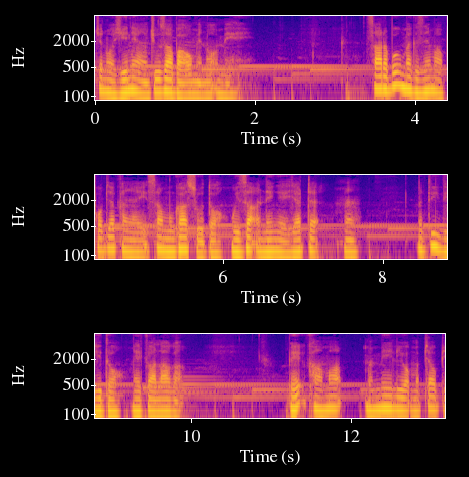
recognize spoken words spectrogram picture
ကျွန်တော်ရေးနေအောင်ကြိုးစားပါအောင်မယ်နော်အမေစာရပုတ်မဂ္ဂဇင်းမှာဖော်ပြခံရ၏စာမူကဆိုသောငွေစအနှင်းငယ်ရက်တက်မှန်မတိသေးသောငယ်ကာလကဘယ်အခါမှမမေ့လျော့မပြောက်ပြ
